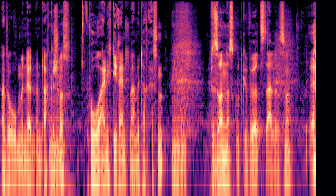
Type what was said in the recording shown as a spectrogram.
also oben in der, im Dachgeschoss, wo eigentlich die Rentner Mittag essen. Besonders gut gewürzt alles, ne?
